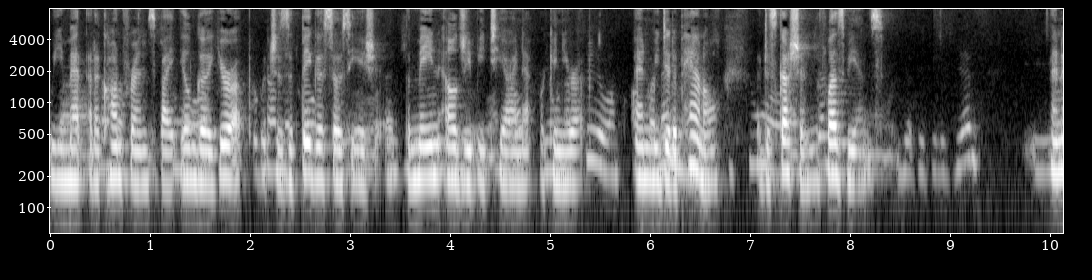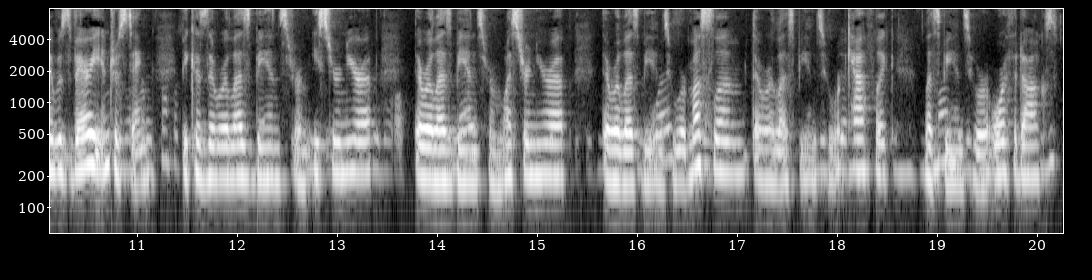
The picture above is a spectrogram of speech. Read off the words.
we met at a conference by ILGA Europe, which is a big association, the main LGBTI network in Europe. And we did a panel, a discussion with lesbians. And it was very interesting because there were lesbians from Eastern Europe, there were lesbians from Western Europe, there were lesbians who were Muslim, there were lesbians who were Catholic, lesbians who were Orthodox,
